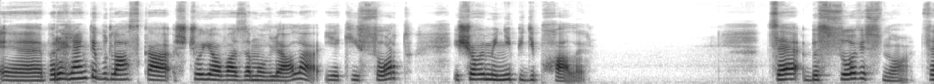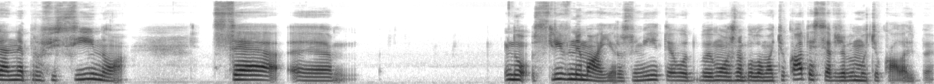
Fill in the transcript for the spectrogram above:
Е, Перегляньте, будь ласка, що я у вас замовляла, який сорт, і що ви мені підіпхали. Це безсовісно, це непрофесійно, це е, ну, слів немає, розумієте? От би можна було матюкатися, вже би матюкалась би.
